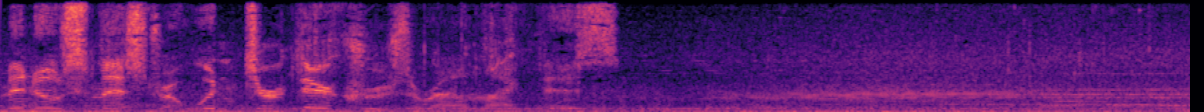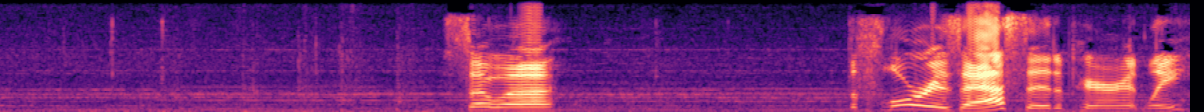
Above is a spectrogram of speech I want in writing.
Minos Mestra wouldn't jerk their crews around like this. So, uh, the floor is acid, apparently.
